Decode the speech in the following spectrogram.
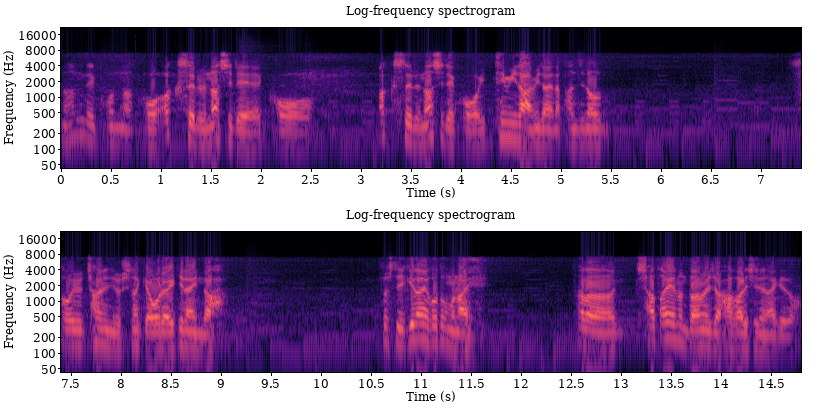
なんでこんな、こう、アクセルなしで、こう、アクセルなしでこう行ってみなみたいな感じの、そういうチャレンジをしなきゃ俺はいけないんだ。そしていけないこともない。ただ、車体へのダメージは計り知れないけど。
